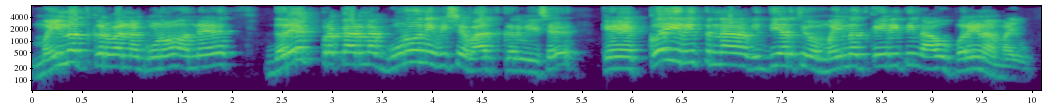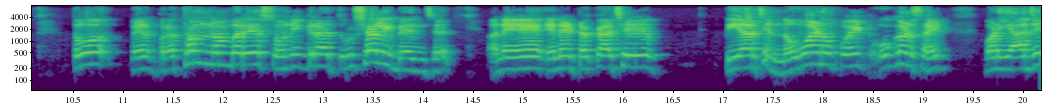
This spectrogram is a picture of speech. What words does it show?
મહેનત કરવાના ગુણો અને દરેક પ્રકારના ગુણોની વિશે વાત કરવી છે, કે કઈ રીતના વિદ્યાર્થીઓ મહેનત કઈ રીતે આવું પરિણામ આવ્યું. તો પ્રથમ નંબરે સોનિગ્રા તૃષાલીબેન છે, અને એને ટકા છે, પીઆર છે, નવ્વાણું પોઈન્ટ ઓગણસાઠ પણ આજે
